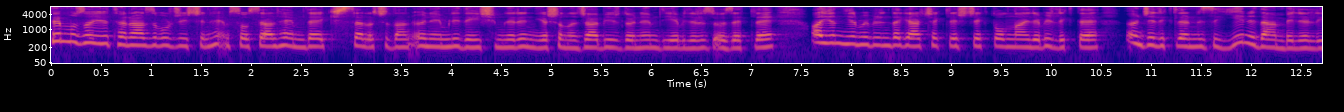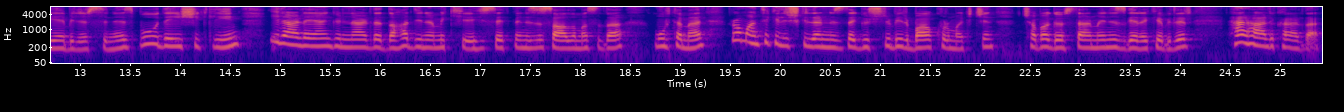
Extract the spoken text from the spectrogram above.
Temmuz ayı terazi burcu için hem sosyal hem de kişisel açıdan önemli değişimlerin yaşanacağı bir dönem diyebiliriz özetle. Ayın 21'inde gerçekleşecek dolunayla birlikte önceliklerinizi yeniden belirleyebilirsiniz. Bu değişikliğin ilerleyen günlerde daha dinamik hissetmenizi sağlaması da muhtemel. Romantik ilişkilerinizde güçlü bir bağ kurmak için çaba göstermeniz gerekebilir. Her halükarda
